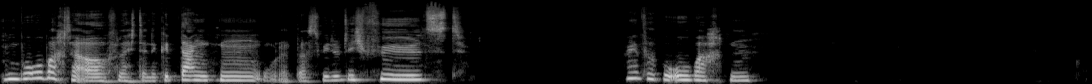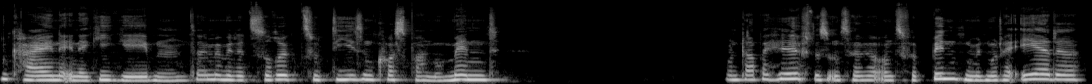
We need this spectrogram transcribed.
Und beobachte auch vielleicht deine Gedanken oder das, wie du dich fühlst. Einfach beobachten. Und keine Energie geben, sondern immer wieder zurück zu diesem kostbaren Moment. Und dabei hilft es uns, wenn wir uns verbinden mit Mutter Erde,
